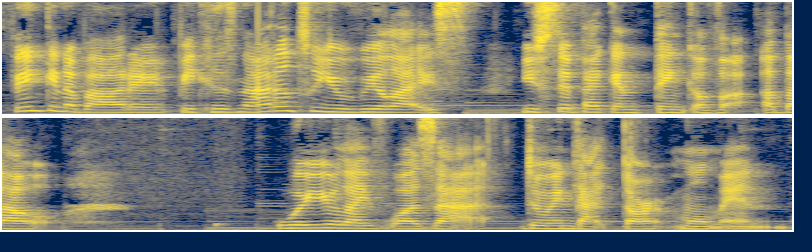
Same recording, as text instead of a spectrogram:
thinking about it because not until you realize you sit back and think of about where your life was at during that dark moment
